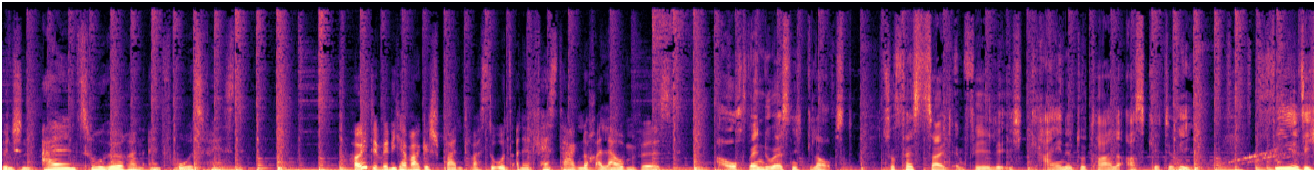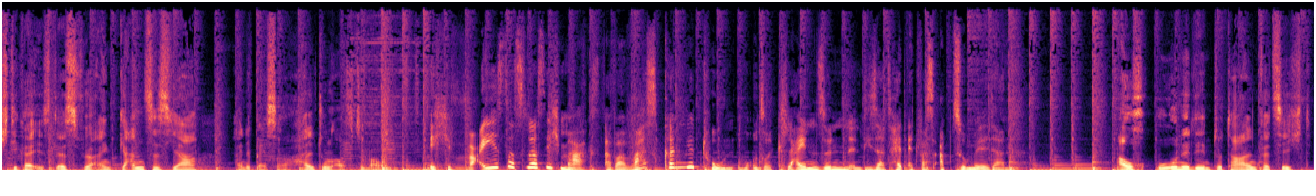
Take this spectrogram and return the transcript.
wünschen allen Zuhörern ein frohes Fest. Heute bin ich ja mal gespannt, was du uns an den Festtagen noch erlauben wirst. Auch wenn du es nicht glaubst. Zur Festzeit empfehle ich keine totale Asketerie. Viel wichtiger ist es, für ein ganzes Jahr eine bessere Haltung aufzubauen. Ich weiß, dass du das nicht magst, aber was können wir tun, um unsere kleinen Sünden in dieser Zeit etwas abzumildern? Auch ohne den totalen Verzicht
